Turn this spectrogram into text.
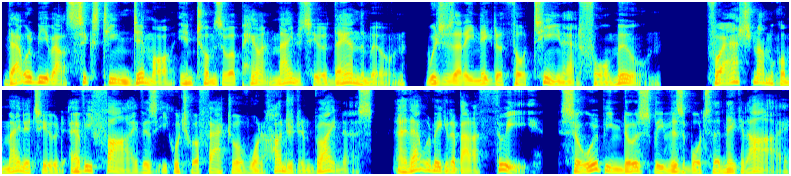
that would be about 16 dimmer in terms of apparent magnitude than the Moon, which is at a negative 13 at full moon. For astronomical magnitude, every 5 is equal to a factor of 100 in brightness, and that would make it about a 3, so it would be noticeably visible to the naked eye,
